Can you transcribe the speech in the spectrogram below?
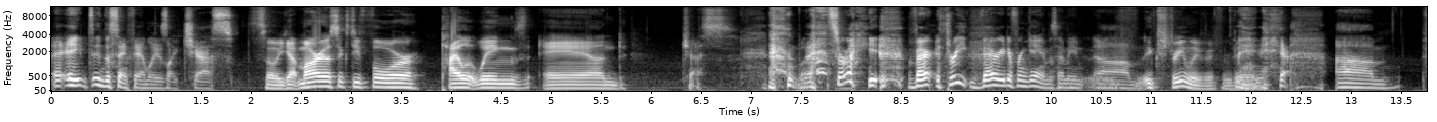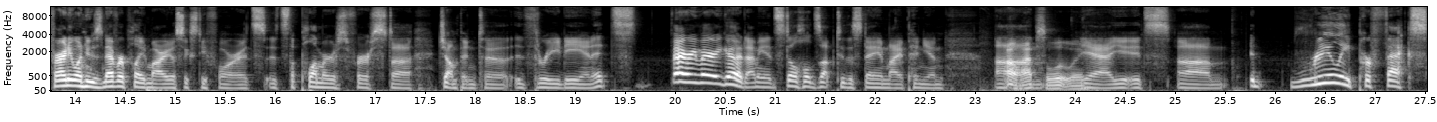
it's in the same family as like chess. So you got Mario 64, Pilot Wings, and chess. That's right. Very three very different games. I mean, um, Extremely different games. yeah. Um, for anyone who's never played Mario 64, it's it's the plumber's first uh, jump into 3D, and it's very very good. I mean, it still holds up to this day, in my opinion. Um, oh, absolutely. Yeah, it's um, it really perfects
